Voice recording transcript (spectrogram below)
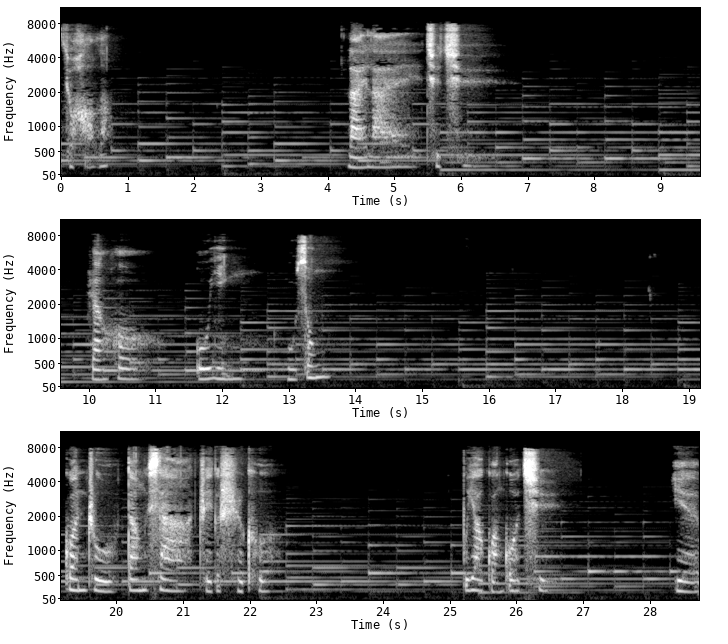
就好了。来来去去，然后无影无踪。关注当下这个时刻，不要管过去，也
